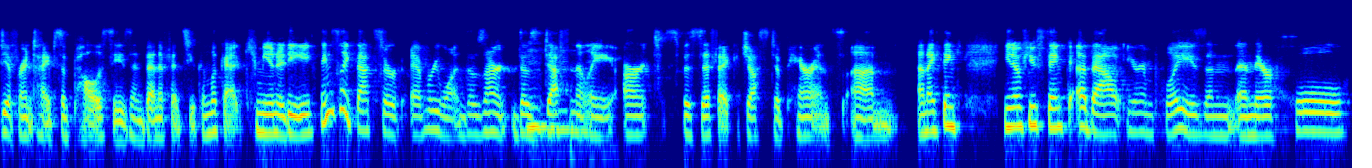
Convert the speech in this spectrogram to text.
different types of policies and benefits you can look at. Community things like that serve everyone. Those aren't those mm-hmm. definitely aren't specific just to parents. Um, and i think you know if you think about your employees and and their whole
